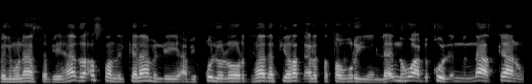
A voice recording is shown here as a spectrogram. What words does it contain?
بالمناسبة هذا أصلا الكلام اللي عم يقوله لورد هذا في رد على التطوريين لأنه هو عم بيقول ان الناس كانوا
